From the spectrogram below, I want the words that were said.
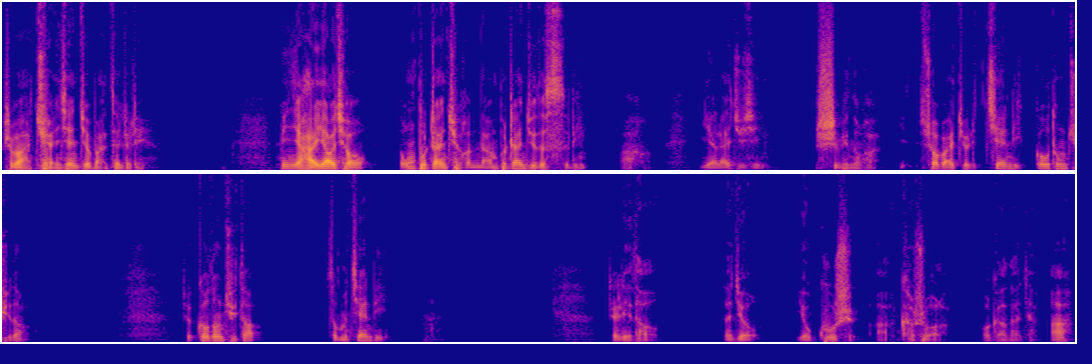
是吧？权限就摆在这里。并且还要求东部战区和南部战区的司令啊，也来举行视频通话。说白就是建立沟通渠道。这沟通渠道怎么建立？这里头那就有故事啊可说了。我告诉大家啊，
